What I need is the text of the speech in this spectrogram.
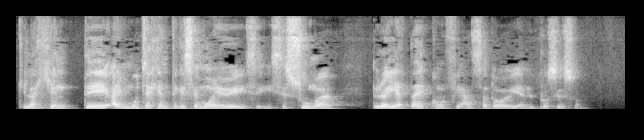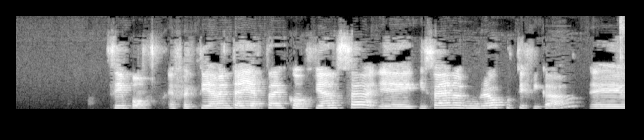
que la gente, hay mucha gente que se mueve y se, y se suma, pero hay harta desconfianza todavía en el proceso. Sí, pues, efectivamente hay harta desconfianza, eh, quizás en algún grado justificada. Eh,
